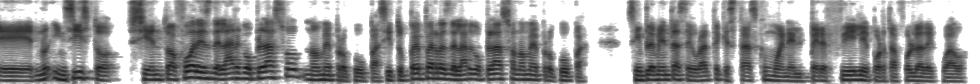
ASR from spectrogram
Eh, insisto, si en tu Afore es de largo plazo, no me preocupa. Si tu PPR es de largo plazo, no me preocupa. Simplemente asegurarte que estás como en el perfil y el portafolio adecuado.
